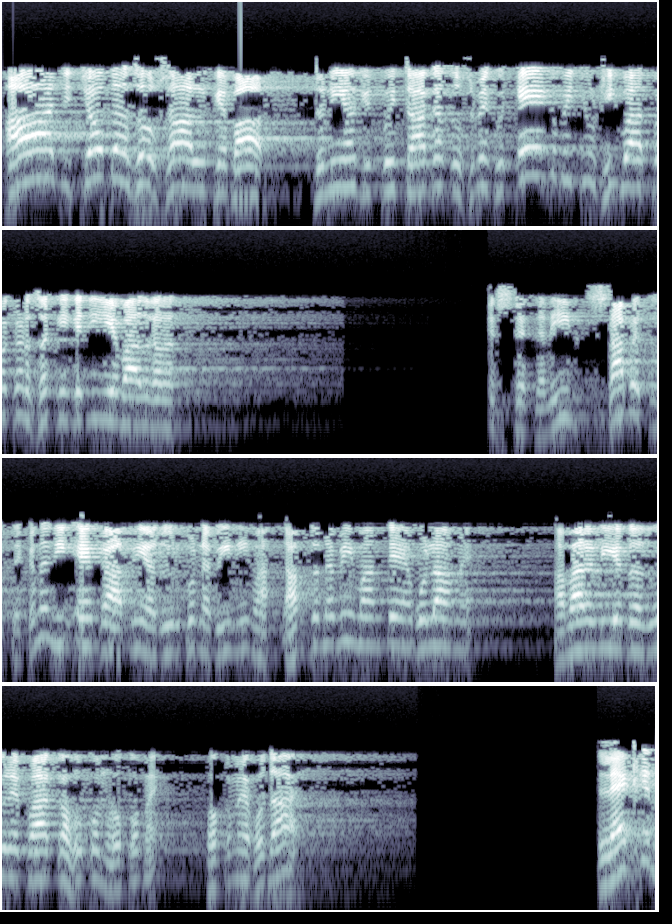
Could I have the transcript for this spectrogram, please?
آج چودہ سو سال کے بعد دنیا کی کوئی طاقت، اس میں کوئی ایک بھی جھوٹھی بات پکڑ سکی کہ جی یہ بات غلط اس سے دلیل ثابت ہوتے کہ نا جی ایک آدمی حضور کو نبی نہیں مانتا۔ ہم تو نبی مانتے ہیں، غلام ہے ہمارے لیے تو حضور پاک کا حکم حکم ہے۔ حکم خدا ہے۔ لیکن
